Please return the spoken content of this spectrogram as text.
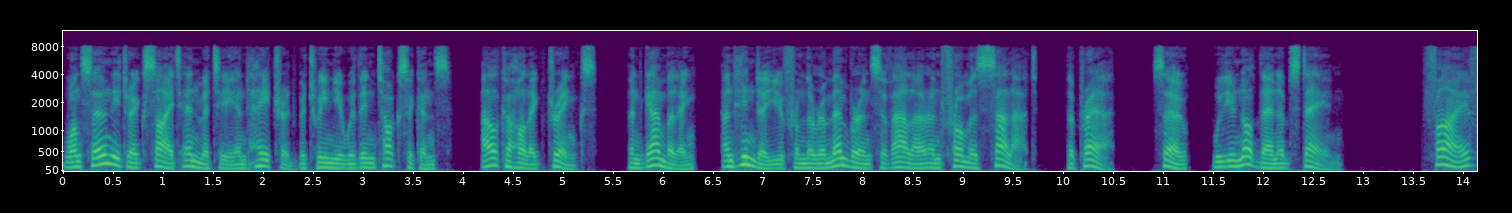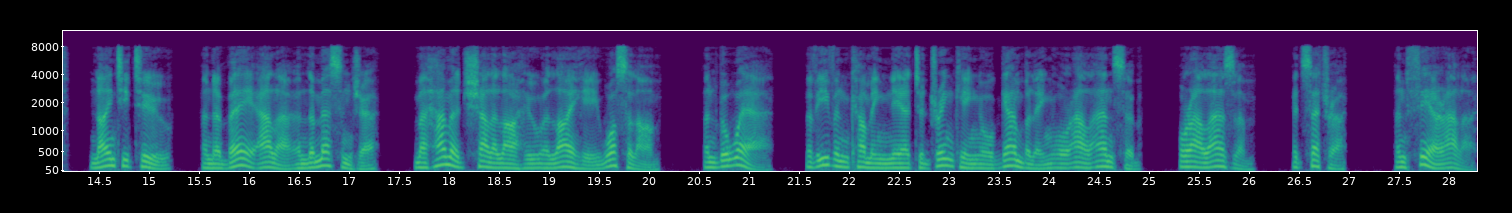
wants only to excite enmity and hatred between you with intoxicants, alcoholic drinks, and gambling, and hinder you from the remembrance of Allah and from as salat, the prayer. So, will you not then abstain? 5. 92. And obey Allah and the Messenger, Muhammad Shallallahu Alaihi Wasallam, and beware of even coming near to drinking or gambling or al-ansab, or al-azlam, etc., and fear Allah.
